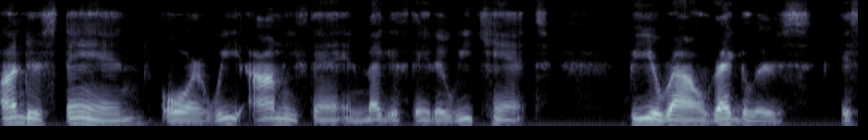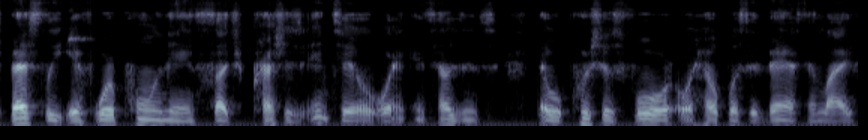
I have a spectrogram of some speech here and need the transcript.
understand, or we omnistand and megastand that we can't be around regulars, especially if we're pulling in such precious intel or intelligence that will push us forward or help us advance in life.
